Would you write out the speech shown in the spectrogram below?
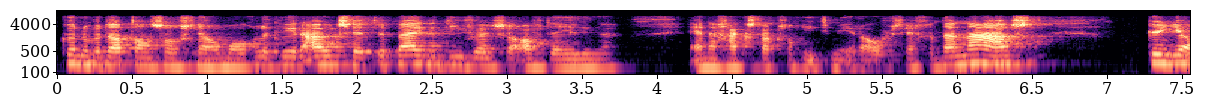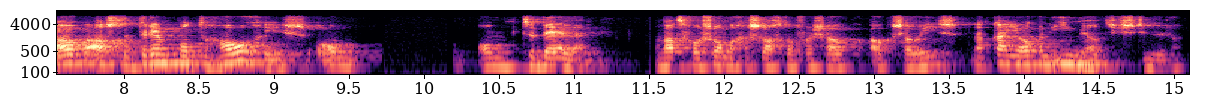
kunnen we dat dan zo snel mogelijk weer uitzetten bij de diverse afdelingen. En daar ga ik straks nog iets meer over zeggen. Daarnaast kun je ook als de drempel te hoog is om, om te bellen, wat voor sommige slachtoffers ook, ook zo is, dan kan je ook een e-mailtje sturen.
